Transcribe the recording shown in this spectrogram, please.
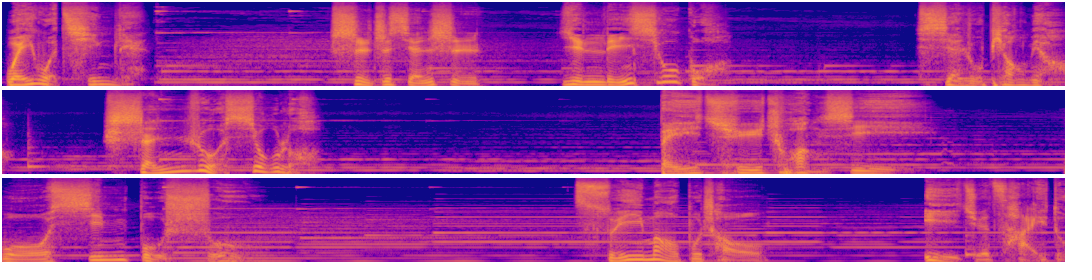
唯我清廉；视之闲事，隐林修果。仙如缥缈，神若修罗。悲屈怆兮，我心不舒。虽貌不丑，亦觉才多。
